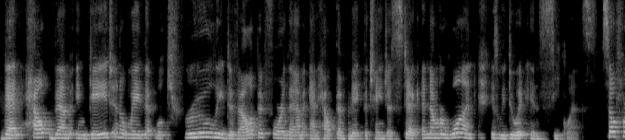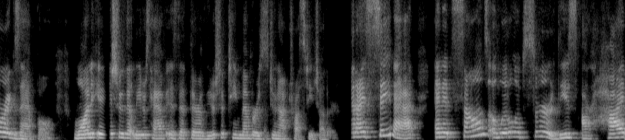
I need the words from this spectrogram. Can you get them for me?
that help them engage in a way that will truly develop it for them and help them make the changes stick. And number one is we do it in sequence. So, for example, one issue that leaders have is that their leadership team members do not trust each other. And I say that, and it sounds a little absurd. These are high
